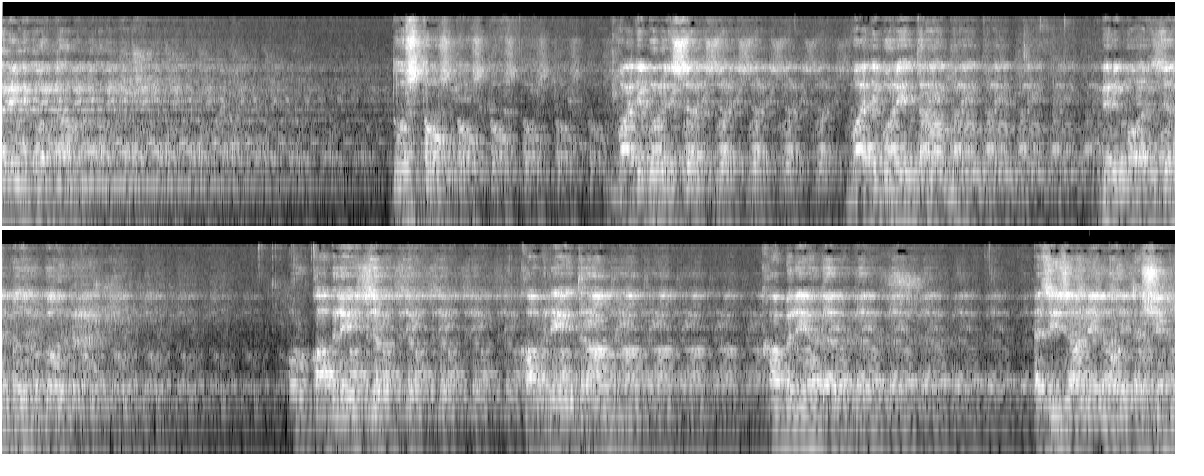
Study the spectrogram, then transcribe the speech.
حاضرین محترم دوستو واجب العزت، واجب الاحترام، میرے معزز بزرگوں، اور قابل عزت، قابل احترام، قابل ادب، عزیزان محتشم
